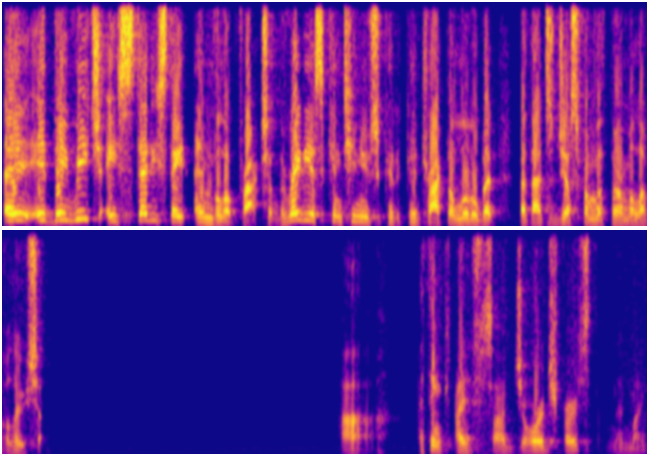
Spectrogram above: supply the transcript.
It, they reach a steady state envelope fraction. The radius continues to contract a little bit, but that's just from the thermal evolution. Uh, I think I saw George first, and then Mike.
